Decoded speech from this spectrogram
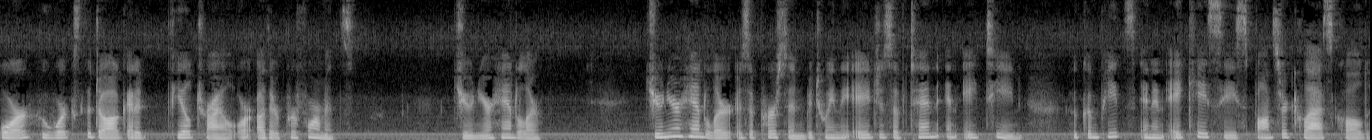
or who works the dog at a field trial or other performance. Junior handler. Junior handler is a person between the ages of 10 and 18 who competes in an AKC sponsored class called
